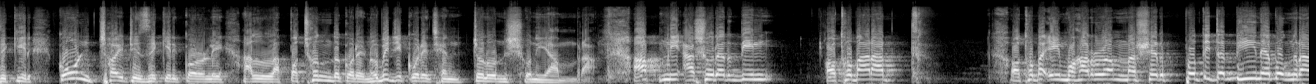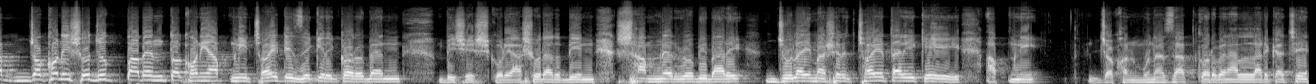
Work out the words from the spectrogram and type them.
জিকির, কোন ছয়টি জিকির করলে আল্লাহ পছন্দ করে নবীজি করেছেন, চলুন শুনি আমরা। আপনি আশুরার দিন অথবা রাত অথবা এই মহারম মাসের প্রতিটা দিন এবং রাত যখনই সুযোগ পাবেন, তখনই আপনি ছয়টি জিকির করবেন। বিশেষ করে আশুরার দিন, সামনের রবিবারে জুলাই মাসের ছয় তারিখে আপনি যখন মুনাজাত করবেন আল্লাহর কাছে,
